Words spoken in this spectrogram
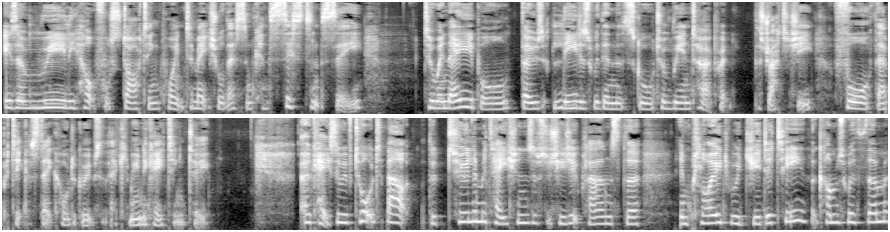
is a really helpful starting point to make sure there's some consistency to enable those leaders within the school to reinterpret the strategy for their particular stakeholder groups that they're communicating to. Okay, so we've talked about the two limitations of strategic plans the implied rigidity that comes with them,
